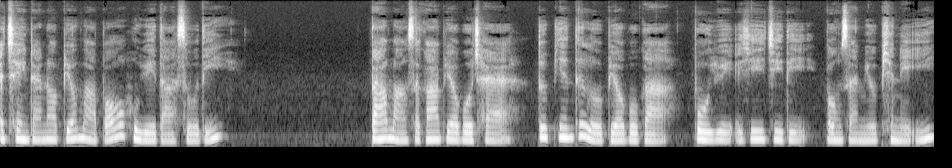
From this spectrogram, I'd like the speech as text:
အချိန်တန်တော့ပြောမှာပေါ့ဟူ၍သာဆိုသည်တားမောင်စကားပြောဖို့ချက်သူပြင်သစ်လိုပြောဖို့ကပို၍အရေးကြီးသည့်ပုံစံမျိုးဖြစ်နေ၏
